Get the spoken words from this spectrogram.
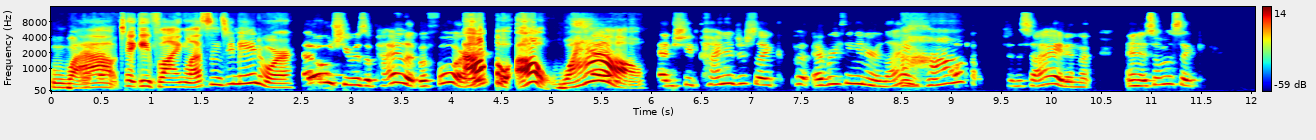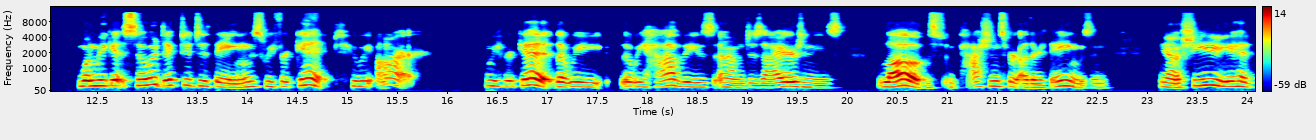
Wow. Taking flying lessons, you mean, or? Oh, she was a pilot before, Oh, oh, wow. and she'd kind of just like put everything in her life Uh-huh. to the side, and the, and it's almost like when we get so addicted to things, we forget who we are. We forget that we that we have these um, desires and these loves and passions for other things, and you know, she had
